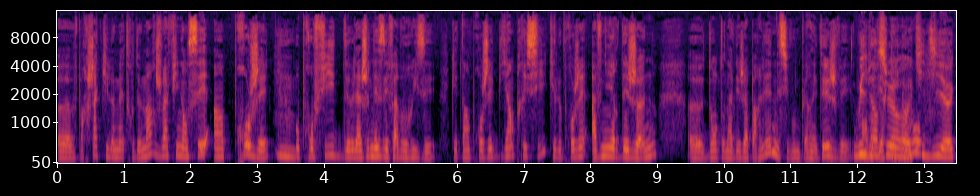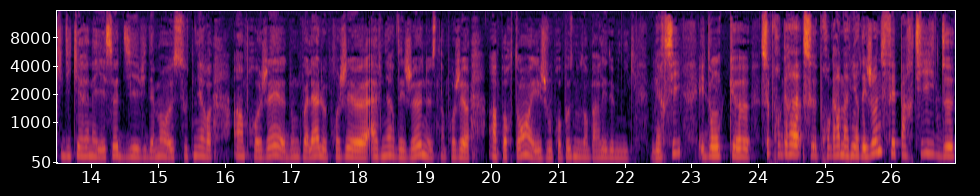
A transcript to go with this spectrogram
euh, par chaque kilomètre de marche va financer un projet mmh. au profit de la jeunesse défavorisée, qui est un projet bien précis, qui est le projet Avenir des jeunes, euh, dont on a déjà parlé, mais si vous me permettez, je vais oui, en bien sûr. Mots. Qui dit euh, qui dit Keren Ayesod dit évidemment euh, soutenir un projet. Donc voilà, le projet Avenir des jeunes, c'est un projet important et je vous propose de nous en parler, Dominique. Merci. Et donc ce, programme, ce programme Avenir des jeunes fait partie de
